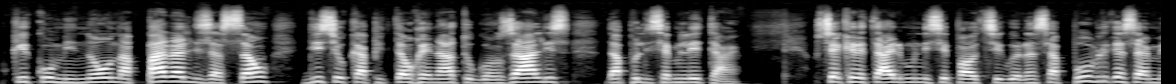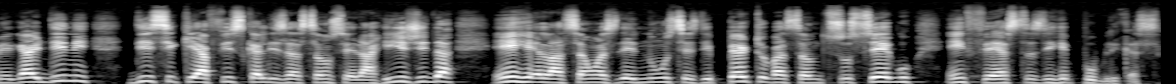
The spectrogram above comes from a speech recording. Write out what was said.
o que culminou na paralisação, disse o capitão Renato Gonzalez, da Polícia Militar. O secretário municipal de Segurança Pública, Samir Gardini, disse que a fiscalização será rígida em relação às denúncias de perturbação de sossego em festas e repúblicas.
